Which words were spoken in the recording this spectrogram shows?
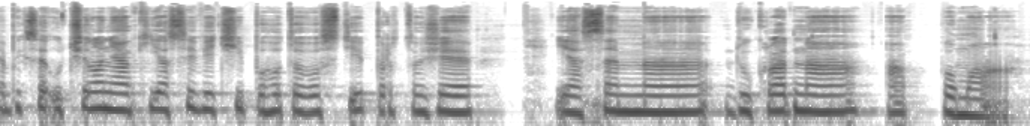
Já bych se učila nějaký asi větší pohotovosti, protože já jsem důkladná a pomalá.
